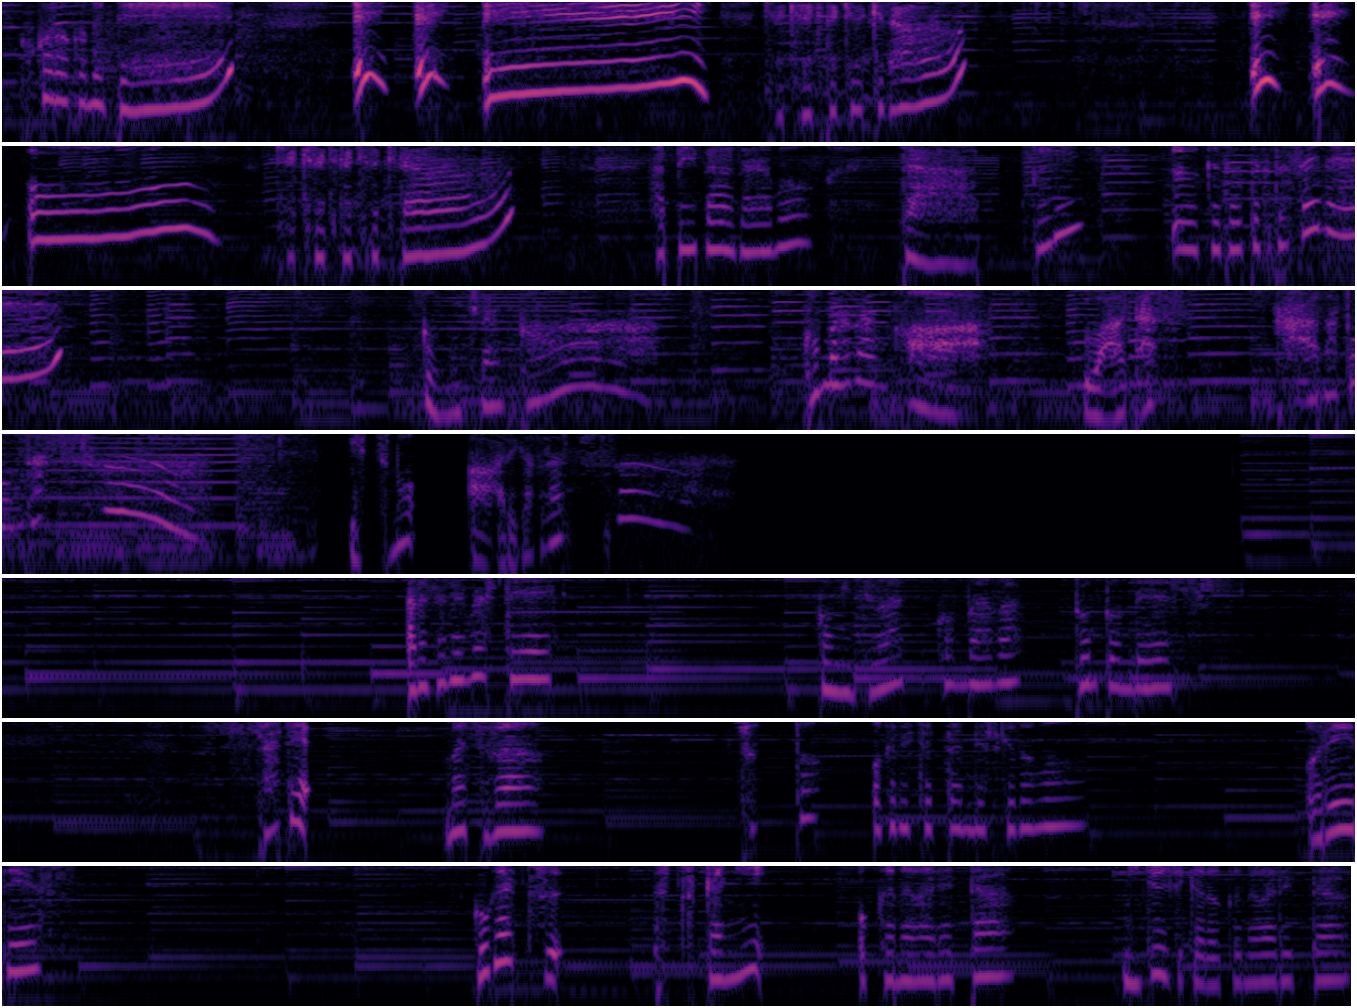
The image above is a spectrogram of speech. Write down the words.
心を込めて。えいえいえい。キラキラキラキラキラ。えいえいおー。キラキラキラキラキラ。ハッピーバーガーもたっぷり受け取ってくださいね。こんにちはんここんばんはんこわたすカバトンだっす。いつもありがとうだっす。改めましてこんにちはこんばんはトントンです。さてまずはちょっと遅れちゃったんですけどもお礼です。5月2日に行われた、20時から行われた、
